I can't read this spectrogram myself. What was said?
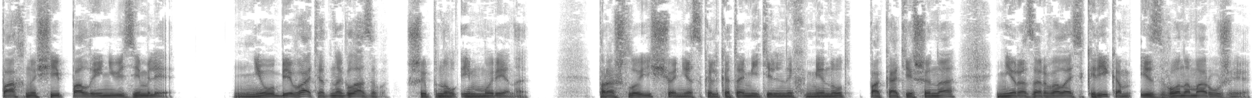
пахнущей полынью земле. «Не убивать Одноглазого!» — шепнул им Мурена. Прошло еще несколько томительных минут, пока тишина не разорвалась криком и звоном оружия.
